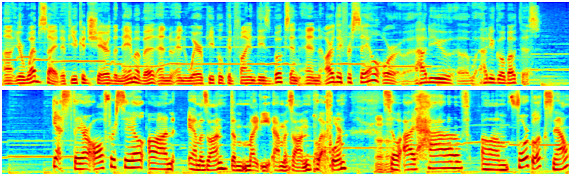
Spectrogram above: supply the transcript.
uh, your website. If you could share the name of it and, and where people could find these books, and, and are they for sale or how do you uh, how do you go about this? Yes, they are all for sale on Amazon, the mighty Amazon platform. So I have um, four books now,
